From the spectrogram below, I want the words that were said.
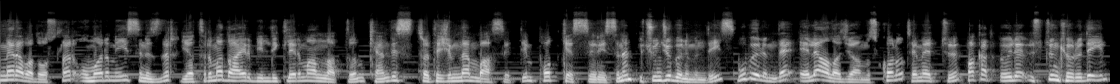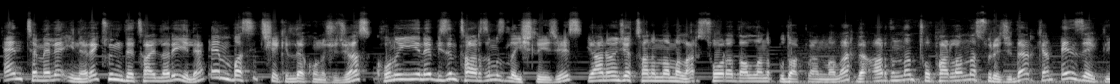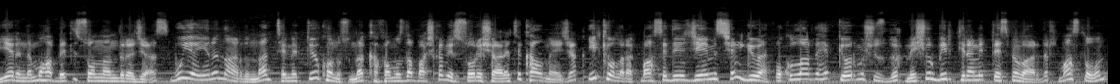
merhaba dostlar. Umarım iyisinizdir. Yatırıma dair bildiklerimi anlattığım, kendi stratejimden bahsettiğim podcast serisinin 3. bölümündeyiz. Bu bölümde ele alacağımız konu temettü. Fakat öyle üstün körü değil, en temele inerek tüm detayları ile en basit şekilde konuşacağız. Konuyu yine bizim tarzımızla işleyeceğiz. Yani önce tanımlamalar, sonra dallanıp budaklanmalar ve ardından toparlanma süreci derken en zevkli yerinde muhabbeti sonlandıracağız. Bu yayının ardından temettü konusunda kafamızda başka bir soru işareti kalmayacak. İlk olarak bahsedeceğimiz şey güven. Okullarda hep görmüşüzdür. Meşhur bir piramit resmi vardır. Maslow'un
